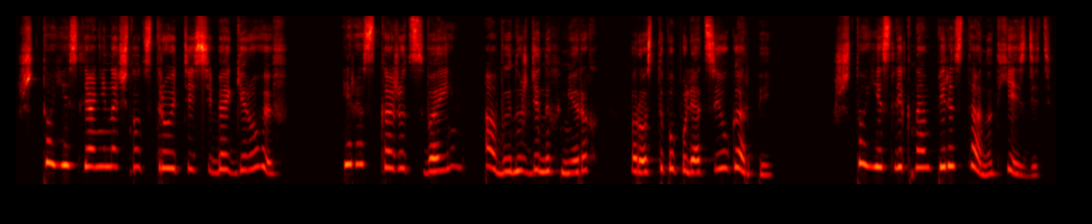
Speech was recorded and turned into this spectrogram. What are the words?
Что, если они начнут строить из себя героев и расскажут своим о вынужденных мерах роста популяции у гарпий? Что, если к нам перестанут ездить?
